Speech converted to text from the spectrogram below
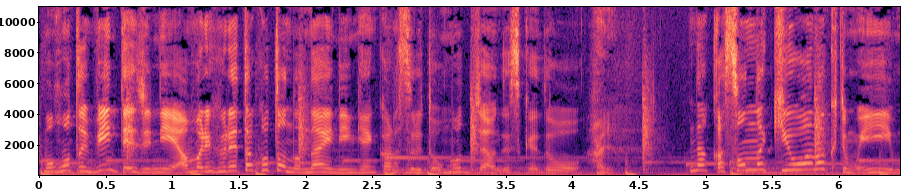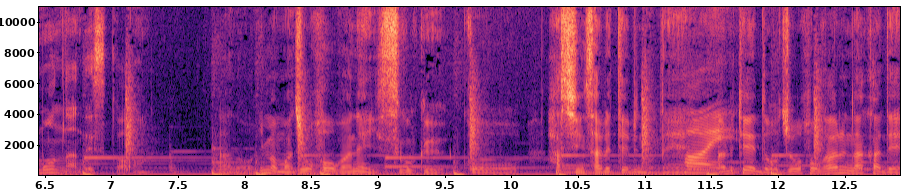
もう本当にヴィンテージにあまり触れたことのない人間からすると思っちゃうんですけどはい、なんかそんな気負わなくてもいいもんなんですか？今まあ情報がねすごくこう発信されてるので、はい。ある程度情報がある中で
